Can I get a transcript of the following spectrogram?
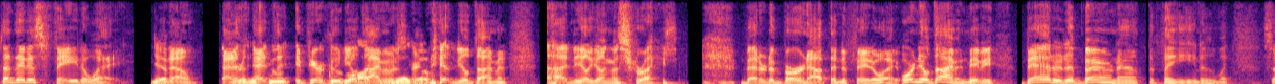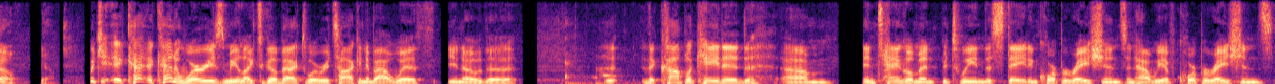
then they just fade away. You know. And it's- it's- empirically, Google Neil Diamond was. Neil, Neil Diamond. Uh, Neil Young was right. better to burn out than to fade away. Or Neil Diamond, maybe better to burn out than fade away. So yeah, Which it, it kind of worries me, like to go back to what we were talking about with you know the the, the complicated um, entanglement between the state and corporations, and how we have corporations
